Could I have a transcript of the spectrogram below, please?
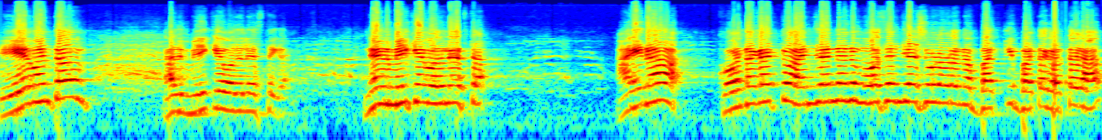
ఏమంటాం? అది మీకే వదిలేస్తే ఇక. నేను మీకే వదిలేస్తా. అయినా కొండగట్టు అంజన్నను మోసం చేసేవాడు బతికి బట్ట కడతాడా?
